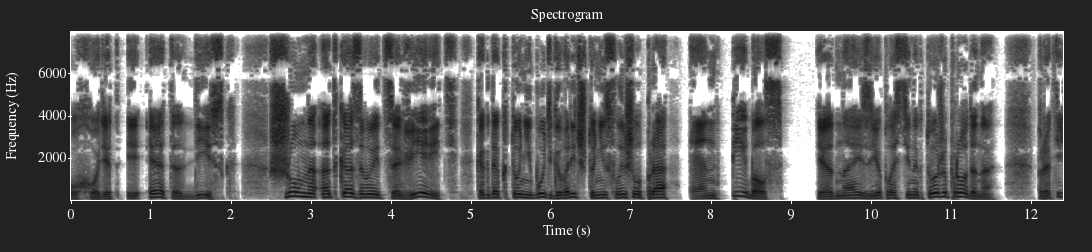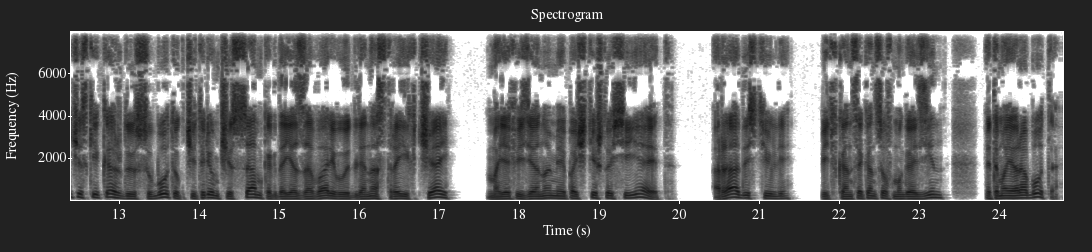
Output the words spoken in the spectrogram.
Уходит и этот диск. Шумно отказывается верить, когда кто-нибудь говорит, что не слышал про Энн Пиблс, и одна из ее пластинок тоже продана. Практически каждую субботу к четырем часам, когда я завариваю для нас троих чай, моя физиономия почти что сияет. Радостью ли? Ведь в конце концов магазин — это моя работа,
